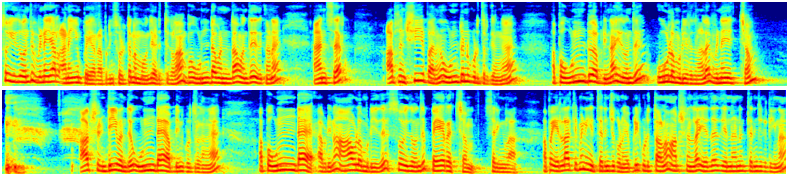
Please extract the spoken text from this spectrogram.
ஸோ இது வந்து வினையால் அணையும் பெயர் அப்படின்னு சொல்லிட்டு நம்ம வந்து எடுத்துக்கலாம். இப்போ உண்டவன் தான் வந்து இதுக்கான ஆன்சர் ஆப்ஷன் சியை பாருங்கள் உண்டுன்னு கொடுத்துருக்குங்க. அப்போ உண்டு அப்படின்னா இது வந்து ஊழ முடிகிறதுனால வினையச்சம். ஆப்ஷன் டி வந்து உண்டை அப்படின்னு கொடுத்துருக்காங்க. அப்போ உண்ட அப்படின்னா ஆவல முடியுது. ஸோ இது வந்து பெயரச்சம் சரிங்களா? அப்போ எல்லாத்தையுமே நீங்கள் தெரிஞ்சுக்கணும். எப்படி கொடுத்தாலும் ஆப்ஷனில் எது எது என்னென்னு தெரிஞ்சுக்கிட்டிங்கன்னா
